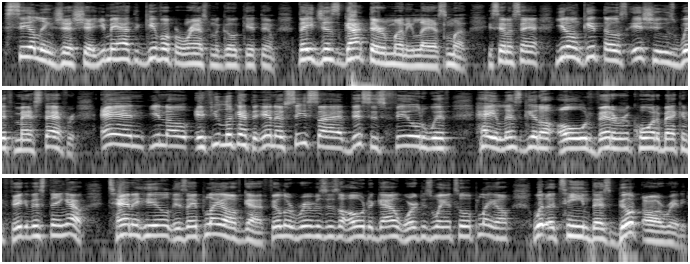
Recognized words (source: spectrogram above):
ceiling just yet. You may have to give up a ransom to go get them. They just got their money last month. You see what I'm saying? You don't get those issues with Matt Stafford. And, you know, if you look at the NFC side, this is filled with, hey, let's get an old veteran quarterback and figure this thing out. Tannehill is a playoff guy. Philip Rivers is an older guy, worked his way into a playoff with a team that's built already.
